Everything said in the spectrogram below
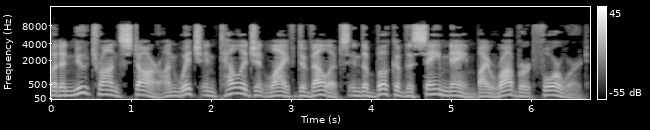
but a neutron star on which intelligent life develops in the book of the same name by Robert Forward.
